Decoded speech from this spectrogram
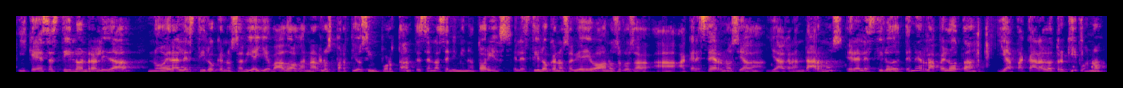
y que ese estilo en realidad no era el estilo que nos había llevado a ganar los partidos importantes en las eliminatorias. El estilo que nos había llevado a nosotros a, crecernos y a, agrandarnos era el estilo de tener la pelota y atacar al otro equipo, ¿no?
